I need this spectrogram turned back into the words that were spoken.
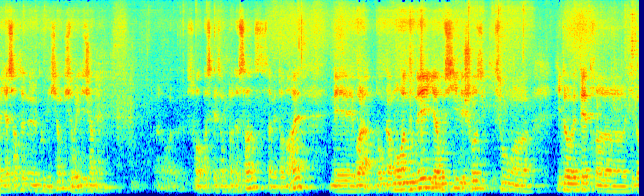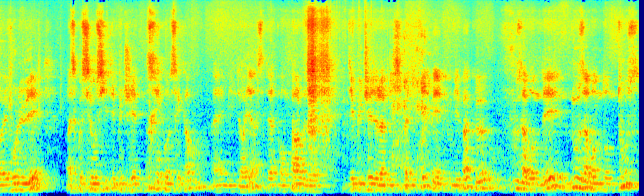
il y a certaines commissions qui se réunissent jamais. soit parce qu'elles n'ont pas de sens, ça m'étonnerait, mais voilà, donc à un moment donné, il y a aussi des choses qui, sont, euh, qui, doivent, être, euh, qui doivent évoluer, parce que c'est aussi des budgets très conséquents, hein, mine de rien. C'est-à-dire qu'on parle des budgets de la municipalité, mais n'oubliez pas que vous abondez, nous abondons tous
